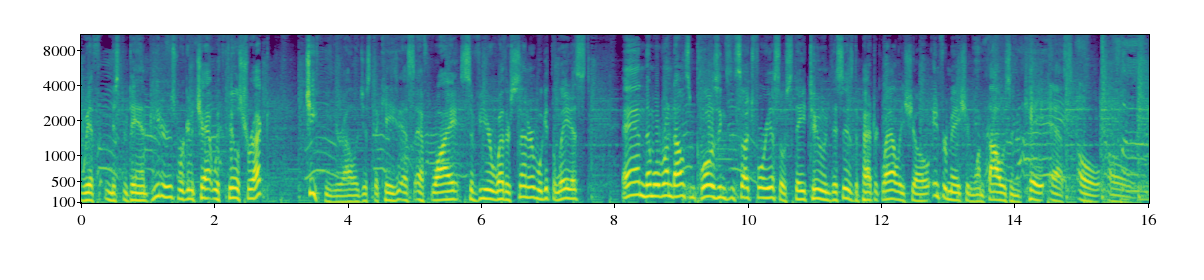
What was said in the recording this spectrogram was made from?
with Mr. Dan Peters, we're going to chat with Phil Schreck, Chief Meteorologist at KSFY Severe Weather Center. We'll get the latest, and then we'll run down some closings and such for you, so stay tuned. This is the Patrick Lally Show, Information 1000 KSOO. Goods.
